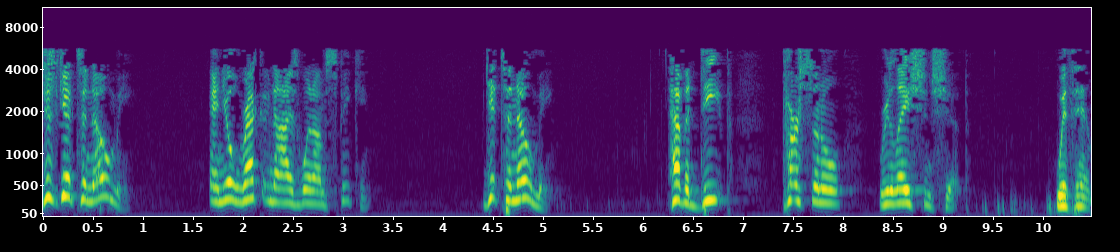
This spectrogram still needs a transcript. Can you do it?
Just get to know me, and you'll recognize when I'm speaking. Get to know me. Have a deep personal relationship with Him.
